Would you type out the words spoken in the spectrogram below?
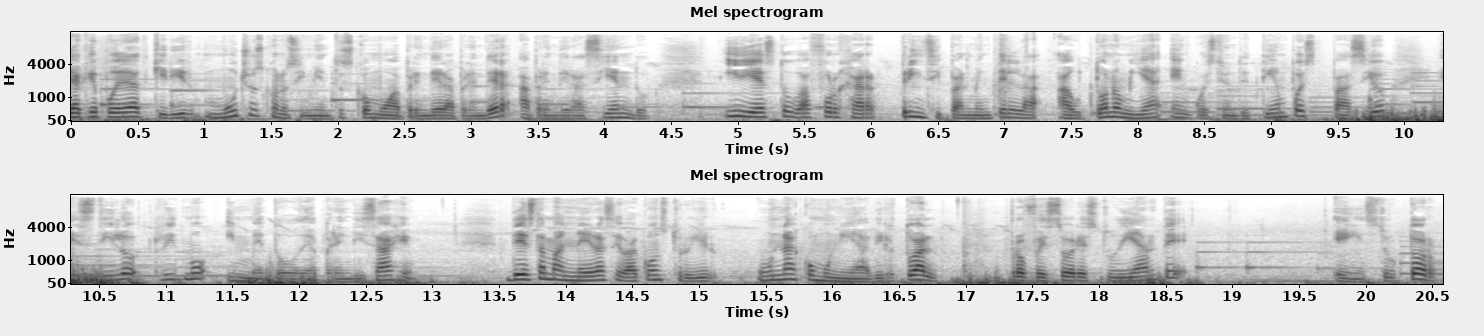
ya que puede adquirir muchos conocimientos como aprender a aprender, aprender haciendo. Y esto va a forjar principalmente la autonomía en cuestión de tiempo, espacio, estilo, ritmo y método de aprendizaje. De esta manera se va a construir una comunidad virtual, profesor, estudiante e instructor.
